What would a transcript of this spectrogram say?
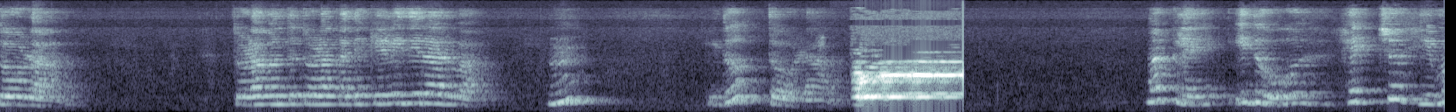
ತೋಳ. ತೋಳ ಬಂದು ತೋಳ ಕತೆ ಕೇಳಿದ್ದೀರಾ ಅಲ್ವಾ? ಹ್ಮ್? ಇದು ತೋಳ. ಮಕ್ಕಳೇ ಇದು ಹೆಚ್ಚು ಹಿಮ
